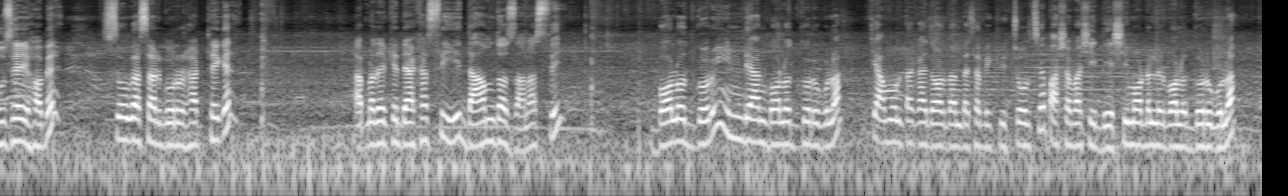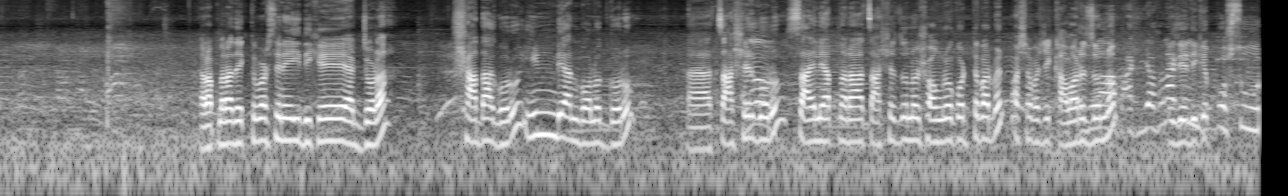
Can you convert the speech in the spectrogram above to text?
বুঝেই হবে। চৌগাছার গরুর হাট থেকে আপনাদেরকে দেখাচ্ছি, দাম দর জানাচ্ছি। বলদ গরু, ইন্ডিয়ান বলদ গরুগুলা কেমন টাকায় দরদাম বেচা বিক্রি চলছে? পাশাপাশি দেশি মডেলের বলদ গরুগুলা। আর আপনারা দেখতে পাচ্ছেন এই দিকে এক জোড়া সাদা গরু, ইন্ডিয়ান বলদ গরু। চাষের গরু, চাইলে আপনারা চাষের জন্য সংগ্রহ করতে পারবেন, পাশাপাশি খামারের জন্য। এই যে এদিকে প্রচুর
